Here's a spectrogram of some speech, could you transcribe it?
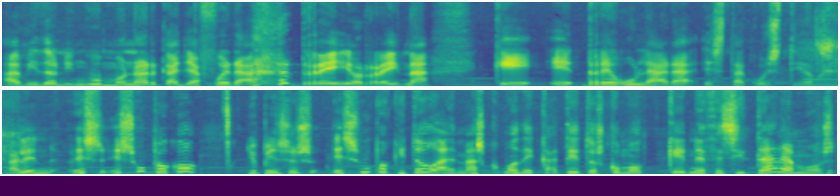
ha habido ningún monarca, ya fuera rey o reina, que eh, regulara esta cuestión. Es, un poco, yo pienso, es, un poquito además como de catetos, como que necesitáramos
